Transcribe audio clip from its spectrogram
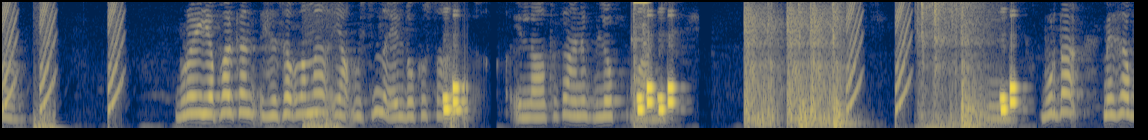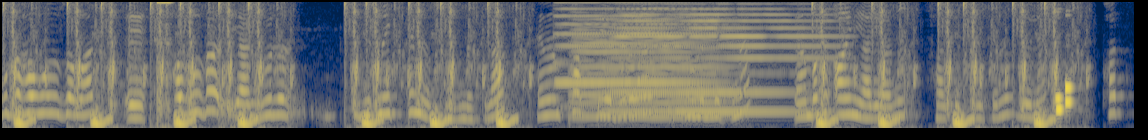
Ha. Burayı yaparken hesaplama yapmıştım da 59 tane 56 tane blok. Burada mesela burada havuz da var. Ee, havuzda yani böyle yüzmek istemiyorsunuz mesela. Hemen pat diye buraya ışınlanabilirsiniz. Yani bakın aynı yer yani fark ettiyseniz böyle pat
